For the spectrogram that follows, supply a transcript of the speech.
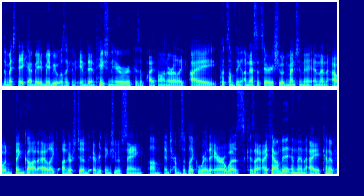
the mistake I made. Maybe it was like an indentation error because of Python, or like I put something unnecessary. She would mention it, and then I would thank God I like understood everything she was saying um, in terms of like where the error was because I, I found it, and then I kind of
